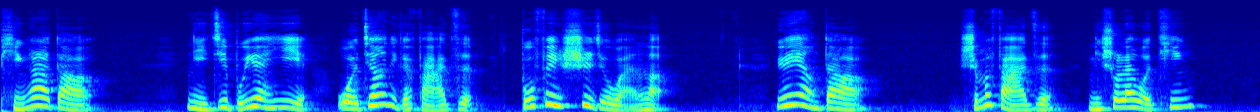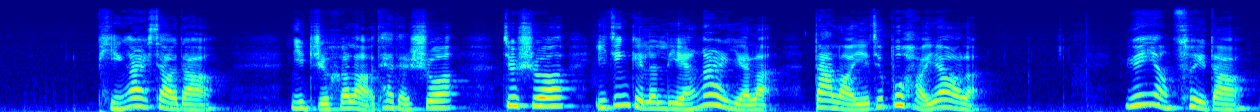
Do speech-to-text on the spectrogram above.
平儿道。你既不愿意，我教你个法子，不费事就完了。鸳鸯道：“什么法子？你说来我听。”平儿笑道：“你只和老太太说，就说已经给了莲二爷了，大老爷就不好要了。”鸳鸯啐道：“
